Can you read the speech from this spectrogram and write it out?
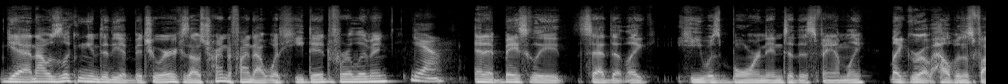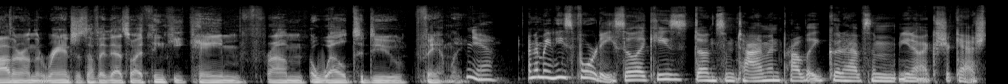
Yeah, and I was looking into the obituary because I was trying to find out what he did for a living. Yeah. and it basically said that like he was born into this family like grew up helping his father on the ranch and stuff like that so i think he came from a well-to-do family Yeah. And I mean, he's 40, so like he's done some time and probably could have some, you know, extra cash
